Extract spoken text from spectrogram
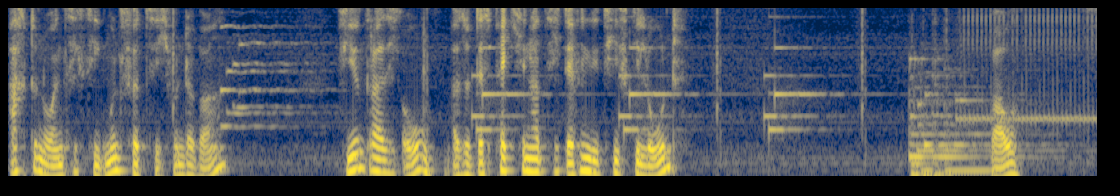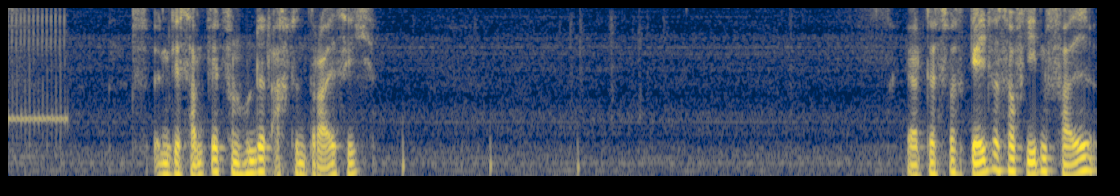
98, 47, wunderbar. 34, oh, also das Päckchen hat sich definitiv gelohnt. Wow. Ein Gesamtwert von 138. Ja, das was Geld, was auf jeden Fall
